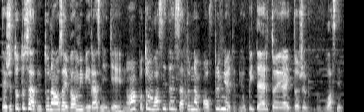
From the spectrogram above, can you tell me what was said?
Takže toto sa tu naozaj veľmi výrazne deje. No a potom vlastne ten Saturn nám ovplyvňuje ten Jupiter, to je aj to, že vlastne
